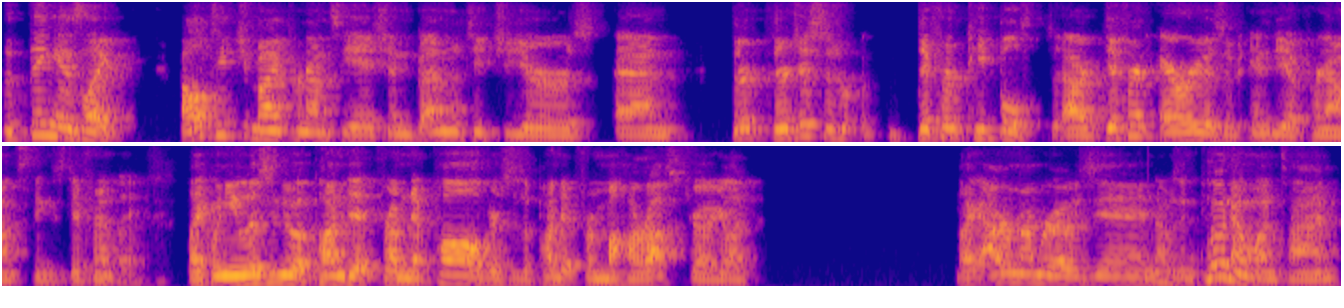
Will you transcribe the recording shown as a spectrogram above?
the thing is like i'll teach you my pronunciation ben will teach you yours and they're they're just different people are different areas of india pronounce things differently. Like when you listen to a pundit from nepal versus a pundit from maharashtra you're like like i remember i was in i was in pune one time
